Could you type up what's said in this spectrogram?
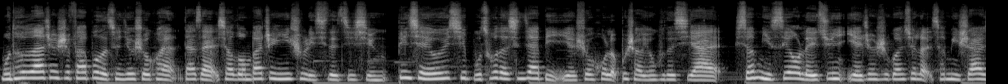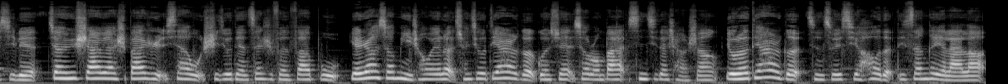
摩托罗拉正式发布了全球首款搭载骁龙八 Gen 一处理器的机型，并且由于其不错的性价比，也收获了不少用户的喜爱。小米 CEO 雷军也正式官宣了小米十二系列将于十二月二十八日下午十九点三十分发布，也让小米成为了全球第二个官宣骁龙八新机的厂商。有了第二个，紧随其后的第三个也来了。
